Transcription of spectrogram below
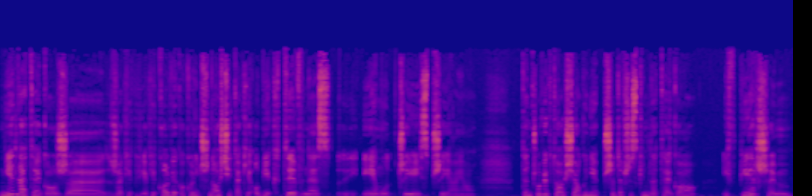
nie dlatego, że, że jakiekolwiek okoliczności takie obiektywne jemu czy jej sprzyjają. Ten człowiek to osiągnie przede wszystkim dlatego i w pierwszym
